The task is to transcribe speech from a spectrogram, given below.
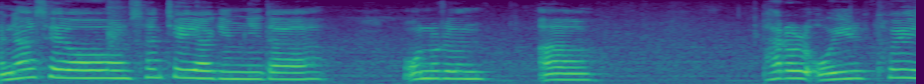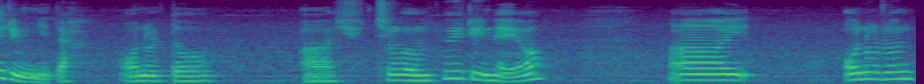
안녕하세요. 산채 이야기입니다. 오늘은 아, 8월 5일 토요일입니다. 오늘도 아, 휴- 즐거운 휴일이네요. 아, 이- 오늘은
